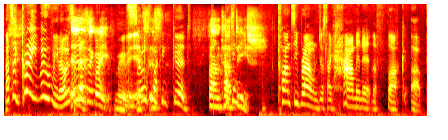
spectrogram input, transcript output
That's a great movie, though, It isn't it? is a great movie. so it's, it's fucking good. fantastic. Clancy Brown just like hamming it the fuck up.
